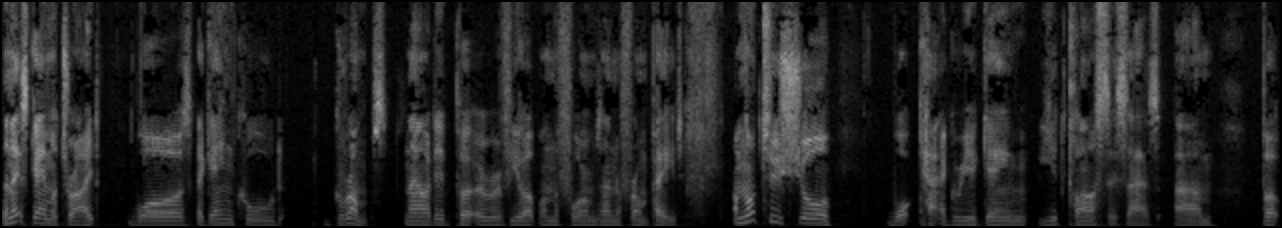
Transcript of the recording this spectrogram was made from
The next game I tried was a game called Grumps. Now, I did put a review up on the forums and the front page. I'm not too sure what category of game you'd class this as, um, but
